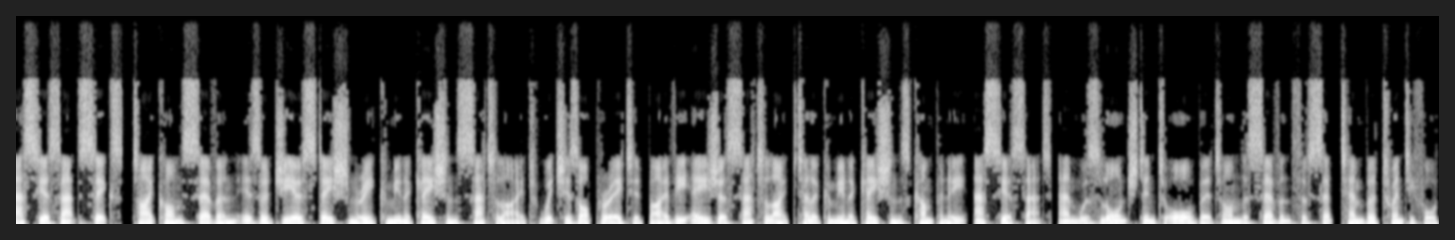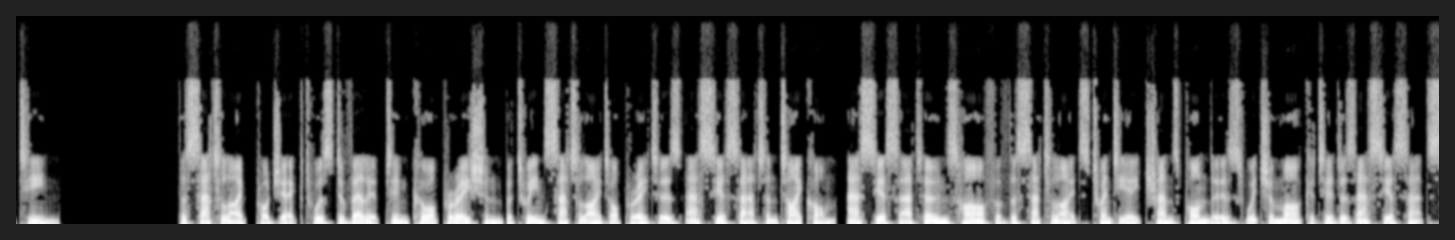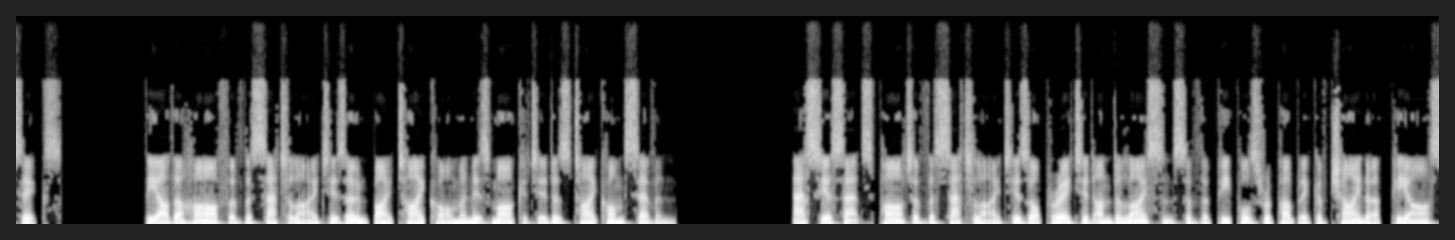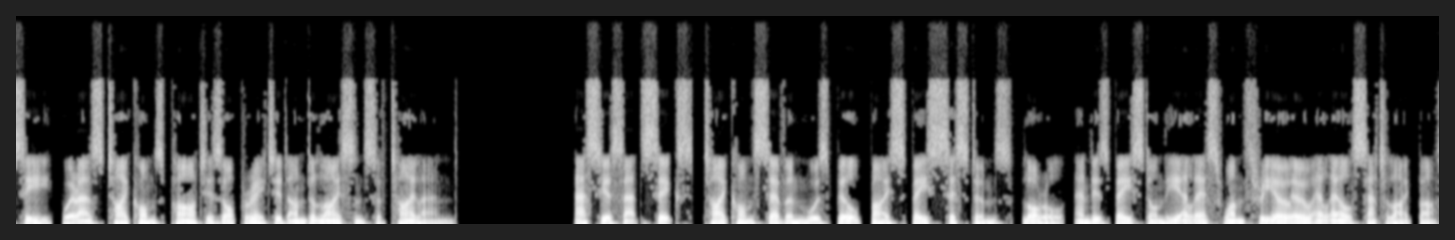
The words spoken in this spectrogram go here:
AsiaSat 6, Thaicom 7 is a geostationary communications satellite which is operated by the Asia Satellite Telecommunications Company and was launched into orbit on 7 September 2014. The satellite project was developed in cooperation between satellite operators Asiasat and Thaicom. Asiasat owns half of the satellite's 28 transponders which are marketed as Asiasat 6. The other half of the satellite is owned by Thaicom and is marketed as Thaicom 7. Asiasat's part of the satellite is operated under license of the People's Republic of China (PRC), whereas Thaicom's part is operated under license of Thailand. Asiasat 6, Thaicom 7 was built by Space Systems, Loral, and is based on the LS1300LL satellite bus.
